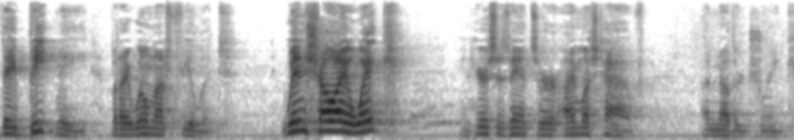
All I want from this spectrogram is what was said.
They beat me, but I will not feel it. When shall I awake? And here's his answer I must have another drink.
